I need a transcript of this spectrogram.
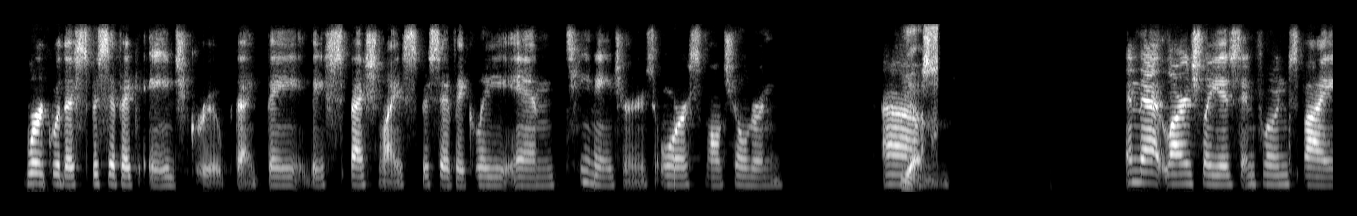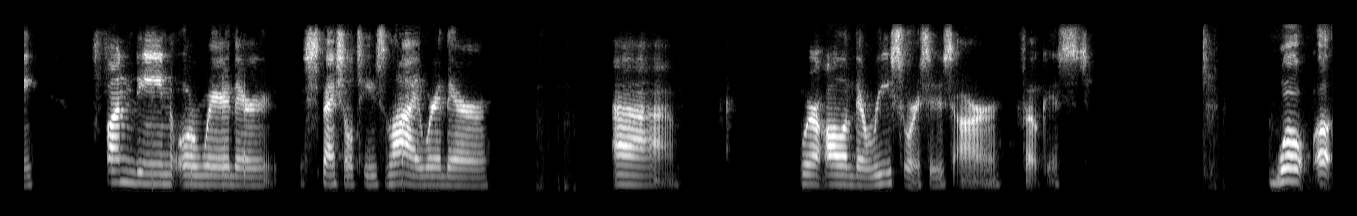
work with a specific age group. Like they they specialize specifically in teenagers or small children. Um, Yes. And that largely is influenced by funding or where their specialties lie, where their uh, where all of their resources are focused. Well, uh,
